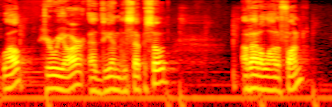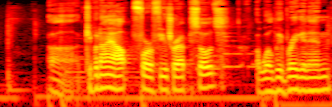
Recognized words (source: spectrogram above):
Well, here we are at the end of this episode. I've had a lot of fun. Uh, keep an eye out for future episodes. We'll be bringing in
